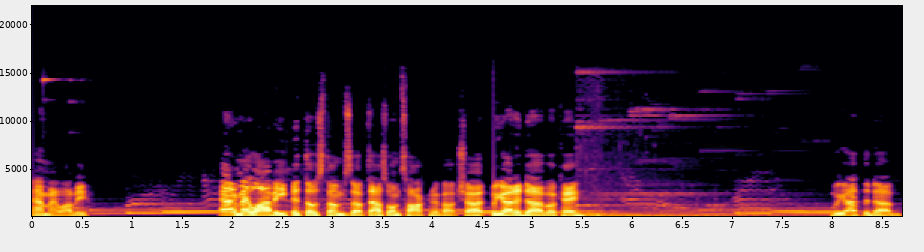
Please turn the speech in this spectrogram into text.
Out of my lobby. Out of my lobby. Hit those thumbs up. That's what I'm talking about, chat. We got a dub, okay? We got the dub.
